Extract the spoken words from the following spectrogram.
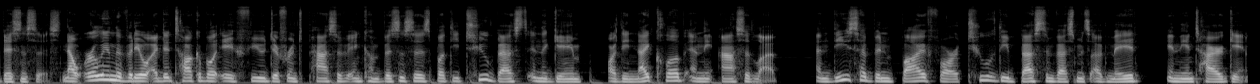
businesses. Now, early in the video, I did talk about a few different passive income businesses, but the two best in the game are the nightclub and the acid lab. And these have been by far two of the best investments I've made in the entire game.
